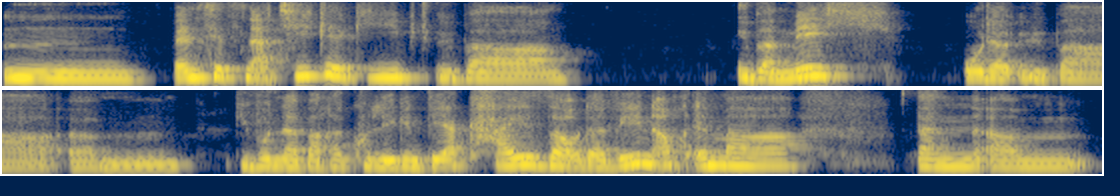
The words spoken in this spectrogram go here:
hm, wenn es jetzt einen Artikel gibt über, über mich oder über ähm, die wunderbare Kollegin Wer Kaiser oder wen auch immer, dann ähm,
